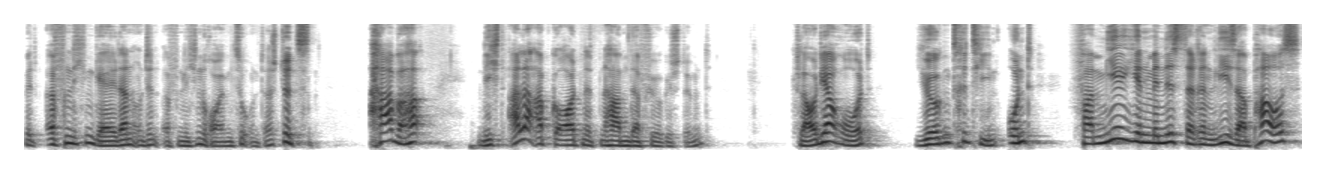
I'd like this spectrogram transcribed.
mit öffentlichen Geldern und in öffentlichen Räumen zu unterstützen. Aber nicht alle Abgeordneten haben dafür gestimmt. Claudia Roth, Jürgen Trittin und Familienministerin Lisa Paus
